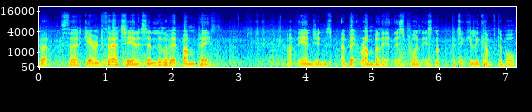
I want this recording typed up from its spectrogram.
But third gear and 30 and it's a little bit bumpy. Like the engine's a bit rumbly at this point, it's not particularly comfortable.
